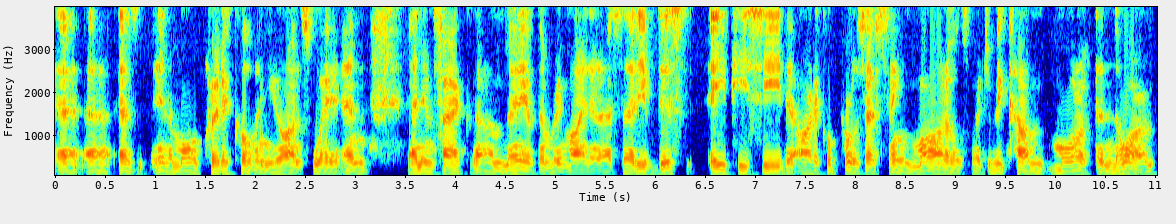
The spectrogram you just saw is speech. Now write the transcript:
uh, uh, as in a more critical and nuanced way. And and in fact, um, many of them reminded us that if this APC, the article processing models, were to become more of the norm,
